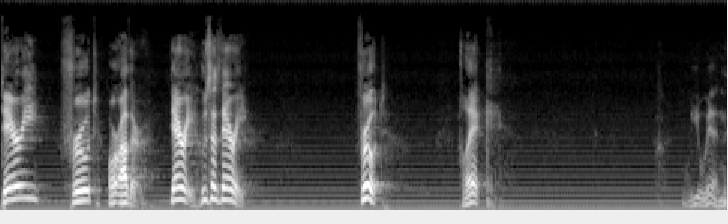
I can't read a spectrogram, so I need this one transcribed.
dairy, fruit, or other. Dairy. Who says dairy? Fruit. Click. We win.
